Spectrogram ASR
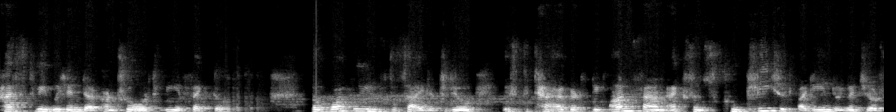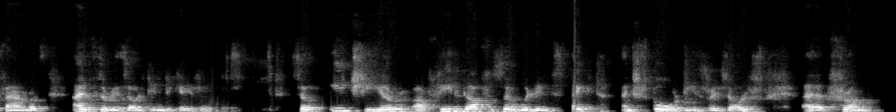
has to be within their control to be effective. So what we've decided to do is to target the on-farm actions completed by the individual farmers as the result indicators. So each year, our field officer will inspect and score these results uh, from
